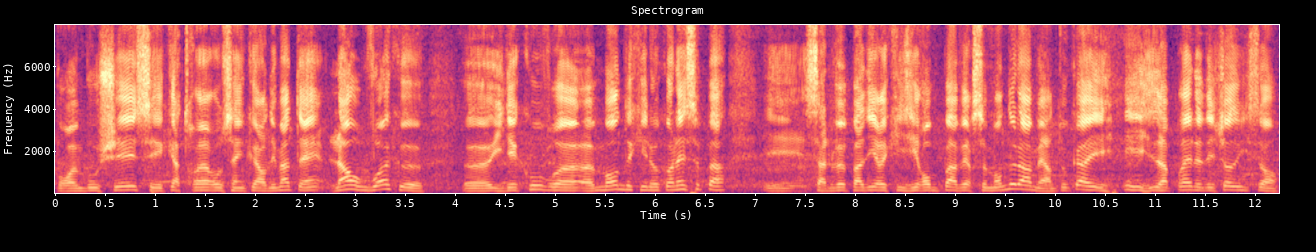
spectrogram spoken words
pour un boucher, c'est 4 heures ou 5 heures du matin. Là, on voit qu'ils euh, découvrent un monde qu'ils ne connaissent pas. Et ça ne veut pas dire qu'ils n'iront pas vers ce monde-là, mais en tout cas, ils, apprennent des choses qui, sont,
